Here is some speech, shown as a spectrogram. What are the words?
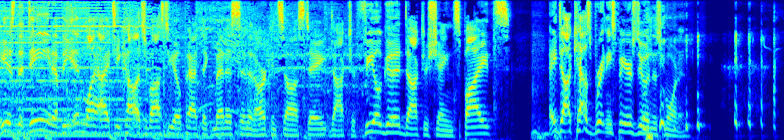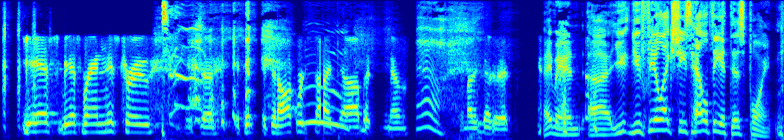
He is the dean of the NYIT College of Osteopathic Medicine at Arkansas State. Dr. Feelgood, Dr. Shane Speights. Hey, Doc, how's Britney Spears doing this morning? Yes, yes, Brandon, it's true. It's, a, it's, a, it's an awkward side job, but you know, ah. somebody's got to do it. Hey, man, uh, you you feel like she's healthy at this point?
